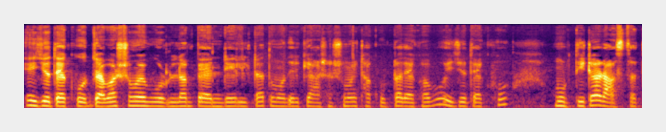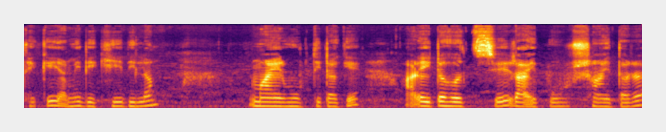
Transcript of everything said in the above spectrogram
এই যে দেখো, যাবার সময় বললাম প্যান্ডেলটা, তোমাদেরকে আসার সময় ঠাকুরটা দেখাবো। এই যে দেখো, মূর্তিটা রাস্তা থেকেই আমি দেখিয়ে দিলাম মায়ের মূর্তিটাকে। আর এটা হচ্ছে রায়পুর সাঁইতারা।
